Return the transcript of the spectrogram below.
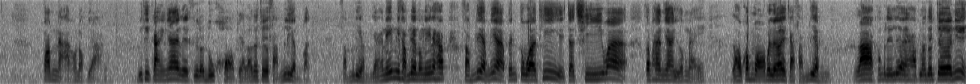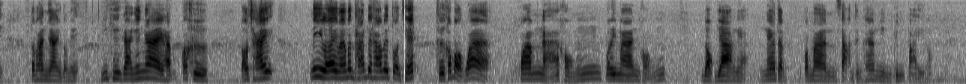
ความหนาของดอกยาง วิธีการง่ายๆเลยคือเราดูขอบเนี่ยเราจะเจอสามเหลี่ยมก่อน สามเหลี่ยม อย่างอันนี้มีสามเหลี่ยมตรงนี้นะครับสามเหลี่ยมเนี่ยเป็นตัวที่จะชี้ว่าสะพานยางอยู่ตรงไหน เราก็มองไปเลยจากสามเหลี่ยมลากเข้าไปเรื่อยๆครับเราจะเจอนี่สะพานยางอยู่ตรงนี้วิธีการง่าย ๆครับ ก็คือเราใช้นี่เลยไม้บรรทัดนะครับในตรวจเช็ค คือเขาบอกว่าความหนาของปริมาณของดอกยางเนี่ยน่าจะประมาณ 3-5มิลขึ้นไปเนาะ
